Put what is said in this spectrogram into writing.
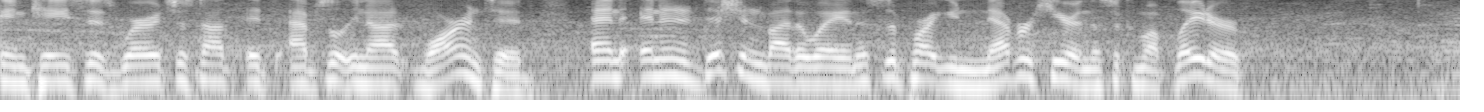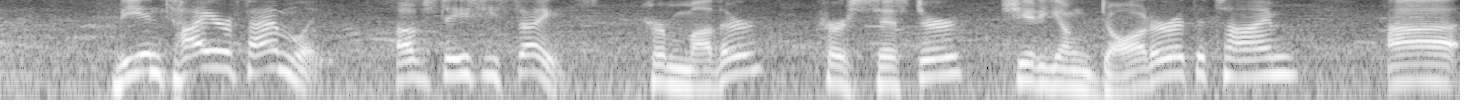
in cases where it's just not, it's absolutely not warranted. And, and in addition, by the way, and this is a part you never hear, and this will come up later, the entire family of Stacey Stites, her mother, her sister, she had a young daughter at the time, uh,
